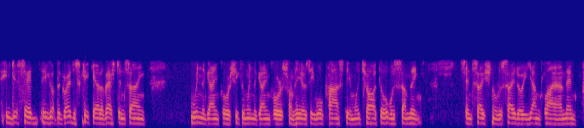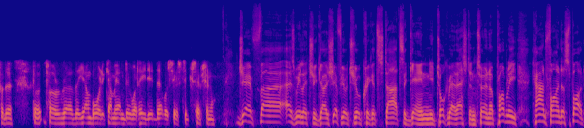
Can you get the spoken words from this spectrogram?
he just said he got the greatest kick out of Ashton saying, "Win the game for us. She can win the game for us from here." As he walked past him, which I thought was something sensational to say to a young player, and then for the for, for uh, the young boy to come out and do what he did, that was just exceptional. Geoff, uh, as we let you go, Sheffield Shield cricket starts again. You talk about Ashton Turner, probably can't find a spot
